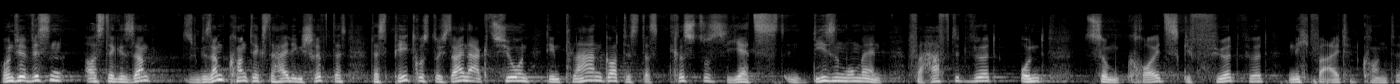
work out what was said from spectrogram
Und wir wissen aus der gesamten im Gesamtkontext der Heiligen Schrift, dass, dass Petrus durch seine Aktion den Plan Gottes, dass Christus jetzt in diesem Moment verhaftet wird und zum Kreuz geführt wird, nicht vereiteln konnte.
